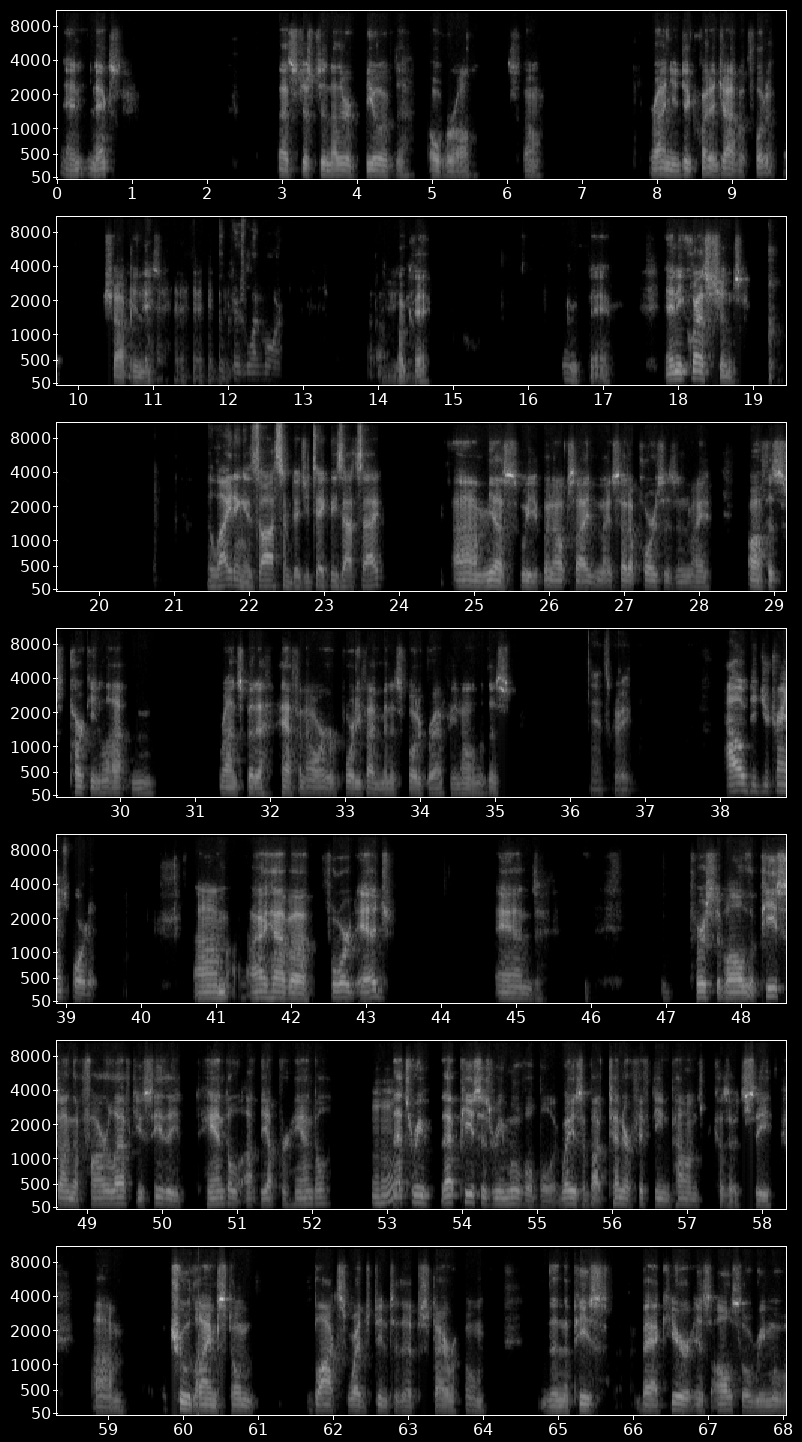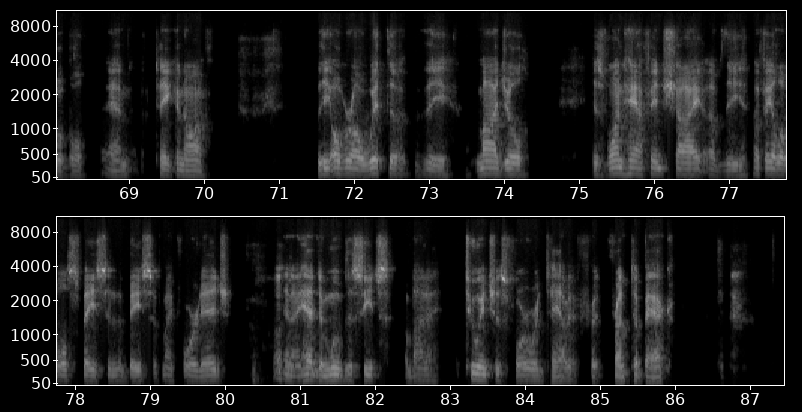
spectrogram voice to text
and next. That's just another view of the overall, so. Ron, you did quite a job of photoshopping this, I there's one more. There you go. okay. Okay, any questions? The lighting is awesome. Did you take these outside? Um, yes, we went outside and I set up horses in my office parking lot and Ron spent a half an hour, or forty-five minutes photographing all of this. That's great. How did you transport it? Um, I have a Ford Edge. And first of all, the piece on the far left, you see the handle, uh, the upper handle? Mhm. That's re, that piece is removable. It weighs about ten or fifteen pounds because it's the um, true limestone blocks wedged into the styrofoam. Then the piece back here is also removable and taken off. The overall width of the module is one half inch shy of the available space in the base of my Ford Edge. And I had to move the seats about a two inches forward to have it fr- front to back.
